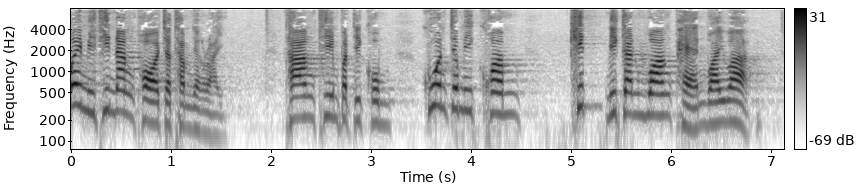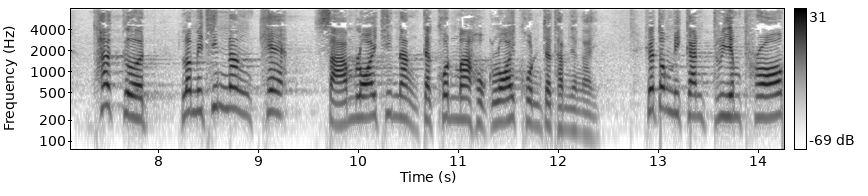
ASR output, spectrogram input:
ไม่มีที่นั่งพอจะทำอย่างไร ทางทีมปฏิคมควรจะมีความคิดมีการวางแผนไว้ว่า ถ้าเกิดเรามีที่นั่งแค่สามร้อยที่นั่ง แต่คนมาหกร้อยคนจะทำยังไง ก็ต้องมีการเตรียมพร้อม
